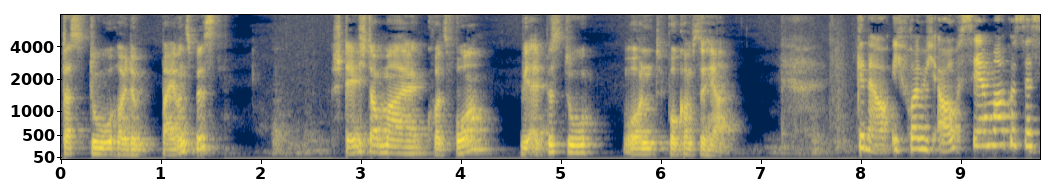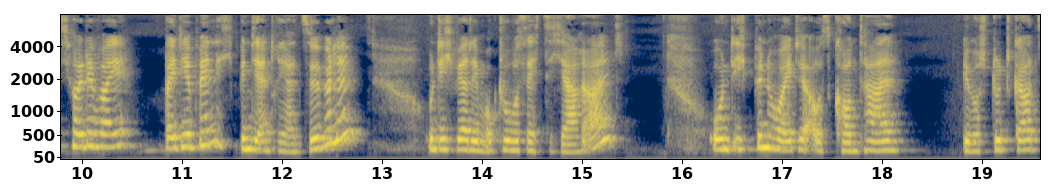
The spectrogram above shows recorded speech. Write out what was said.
dass du heute bei uns bist. Stell dich doch mal kurz vor. Wie alt bist du und wo kommst du her? Genau, ich freue mich auch sehr, Markus, dass ich heute bei, bei dir bin. Ich bin die Andrea Zöbele und ich werde im Oktober 60 Jahre alt. Und ich bin heute aus Korntal über Stuttgart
